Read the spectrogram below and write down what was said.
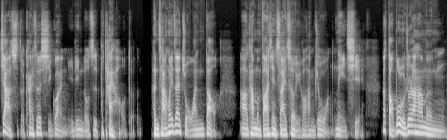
驾驶的开车习惯一定都是不太好的，很常会在左弯道啊，他们发现塞车以后，他们就往内切，那倒不如就让他们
